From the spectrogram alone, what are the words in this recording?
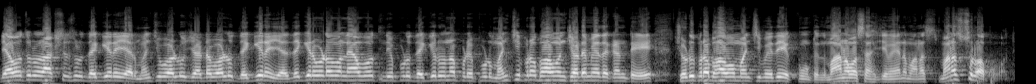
దేవతలు రాక్షసులు దగ్గరయ్యారు. మంచివాళ్ళు చెడ్డవాళ్ళు దగ్గరయ్యారు. దగ్గర అవ్వడం వల్ల ఏమవుతుంది? ఎప్పుడు దగ్గర ఉన్నప్పుడు ఎప్పుడు మంచి ప్రభావం చెడ మీద కంటే చెడు ప్రభావం మంచి మీదే ఎక్కువ ఉంటుంది. మానవ సహజమైన మనస్ మనస్సు లోపం అది.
